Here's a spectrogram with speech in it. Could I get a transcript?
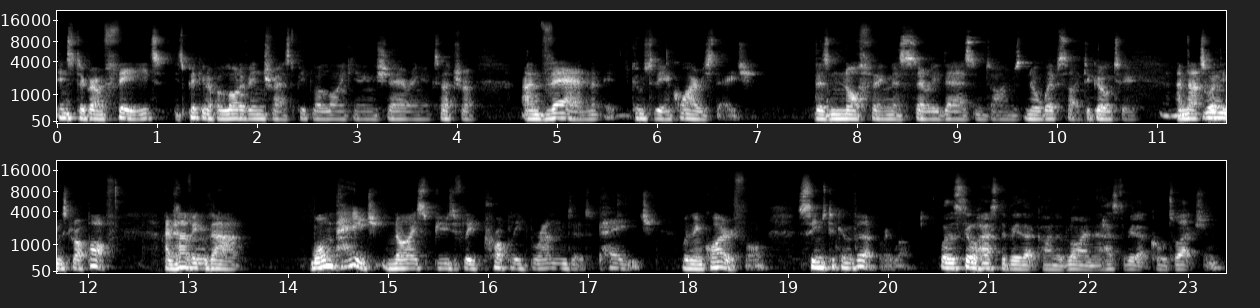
Instagram feeds, it's picking up a lot of interest. People are liking, sharing, etc. And then it comes to the inquiry stage. There's nothing necessarily there sometimes, no website to go to, mm-hmm. and that's where mm. things drop off. And having that one page, nice, beautifully, properly branded page with an inquiry form, seems to convert very well. Well, there still has to be that kind of line. There has to be that call to action.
